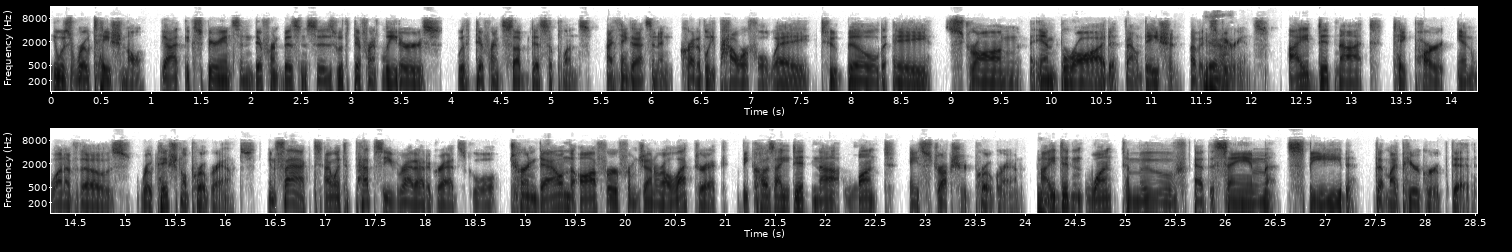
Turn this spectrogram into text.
it was rotational. Got experience in different businesses with different leaders with different sub disciplines. I think that's an incredibly powerful way to build a strong and broad foundation of experience. Yeah. I did not take part in one of those rotational programs. In fact, I went to Pepsi right out of grad school, turned down the offer from General Electric because I did not want a structured program. Mm. I didn't want to move at the same speed that my peer group did.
